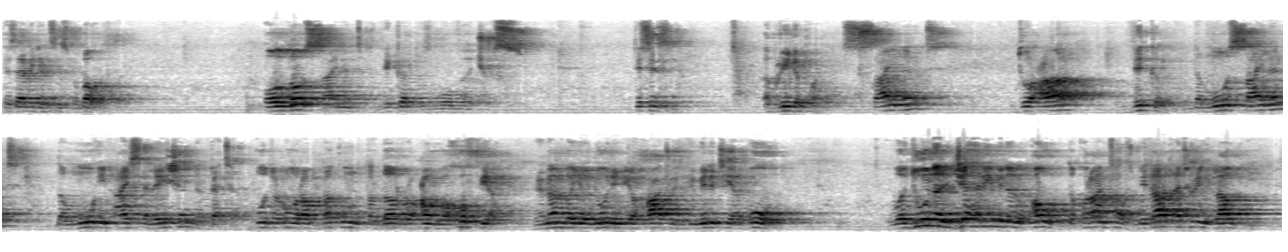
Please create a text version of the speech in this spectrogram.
There's evidences for both Although silent dhikr is more virtuous. This is agreed upon. Silent dua dhikr. The more silent, the more in isolation, the better. Ud'u rabbakum tadarru'an wa khufya. Remember your Lord in your heart with humility and awe. وَدُونَ الْجَهْرِ مِنَ الْقَوْلِ The Quran tells, without uttering loudly.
